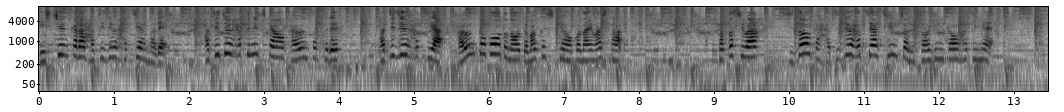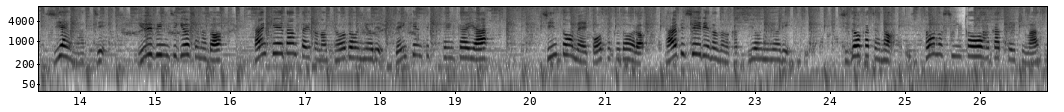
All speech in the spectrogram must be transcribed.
立春から88夜まで88日間をカウントする88夜カウントボードの除幕式を行いました。今年は静岡88夜新書の商品化をはじめ市や町郵便事業者など関係団体との共同による全県的展開や新東名高速道路サービスエリアなどの活用により静岡茶の一層の振興を図っていきます。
